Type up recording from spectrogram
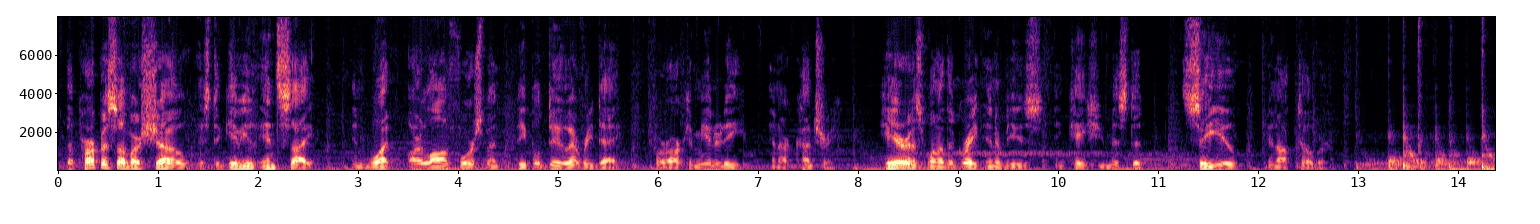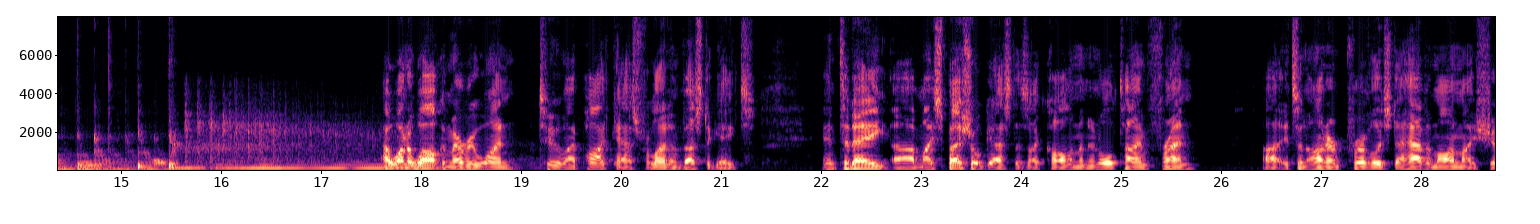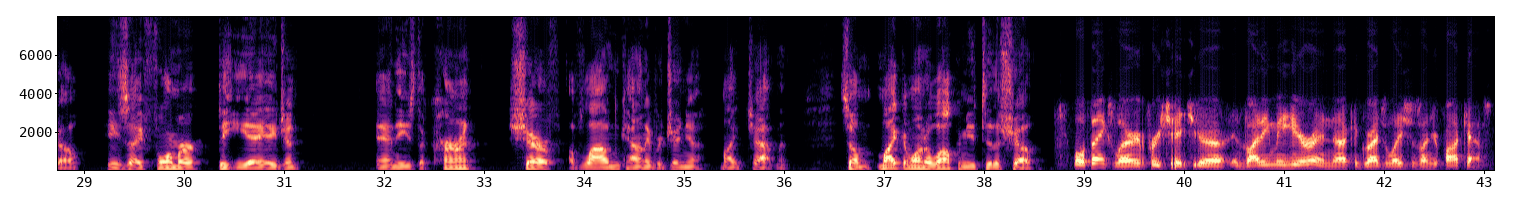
The purpose of our show is to give you insight in what our law enforcement people do every day for our community and our country. Here is one of the great interviews in case you missed it. See you in October. I want to welcome everyone to my podcast, Ferletta Investigates. And today, uh, my special guest, as I call him, and an old time friend, uh, it's an honor and privilege to have him on my show. He's a former DEA agent, and he's the current sheriff of Loudoun County, Virginia, Mike Chapman. So, Mike, I want to welcome you to the show. Well, thanks, Larry. Appreciate you inviting me here, and uh, congratulations on your podcast.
